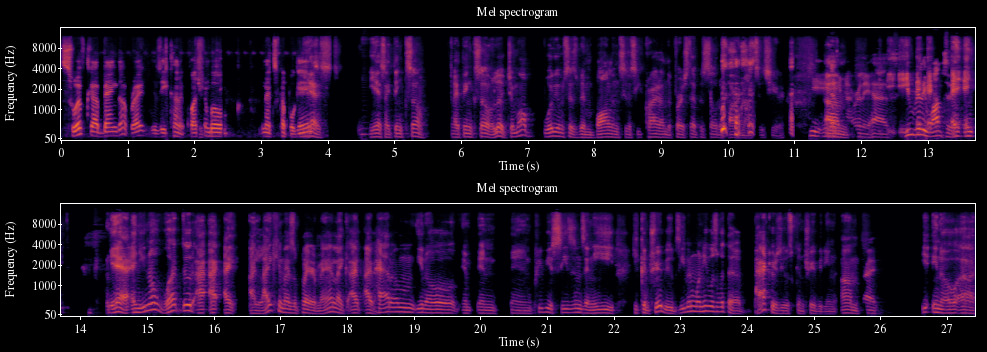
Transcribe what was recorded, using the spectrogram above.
Swift got banged up, right? Is he kind of questionable next couple games? Yes, yes, I think so. I think so. Look, Jamaal Williams has been balling since he cried on the first episode of Hard Knocks this year. he, he um, really has. He really and, wants it. And, and, yeah, and you know what, dude? I I I like him as a player, man. Like I I've had him, you know, in, in in previous seasons, and he he contributes. Even when he was with the Packers, he was contributing. Um, right. You, you know, uh,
